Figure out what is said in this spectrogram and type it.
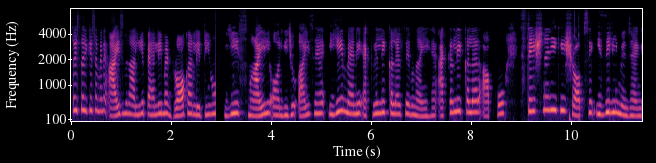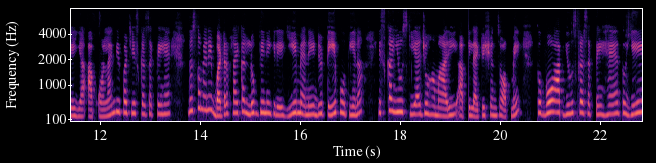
तो इस तरीके से मैंने आईज बना लिए। पहले मैं ड्रॉ कर लेती हूँ। ये स्माइल और ये जो आईज है, ये मैंने एक्रेलिक कलर से बनाई है। एक्रेलिक कलर आपको स्टेशनरी की शॉप से इजीली मिल जाएँगे या आप ऑनलाइन भी परचेज कर सकते हैं। दोस्तों, मैंने बटरफ्लाई का लुक देने के लिए, ये मैंने जो टेप होती है ना, इसका यूज़ किया है जो हमारी आपकी इलेक्ट्रिशियन शॉप में तो वो आप यूज़ कर सकते हैं। तो ये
